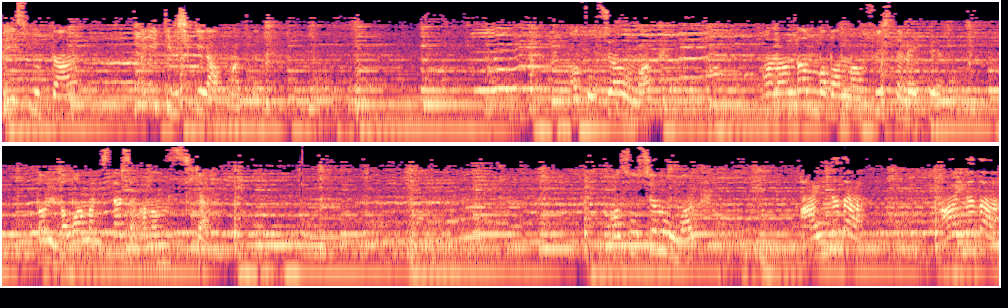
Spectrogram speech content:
Facebook'ta fake ilişki yapmaktır. Asosyal olmak anandan babandan su istemektir. Tabi babandan istersen ananızı siker. Asosyal olmak aynada aynada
